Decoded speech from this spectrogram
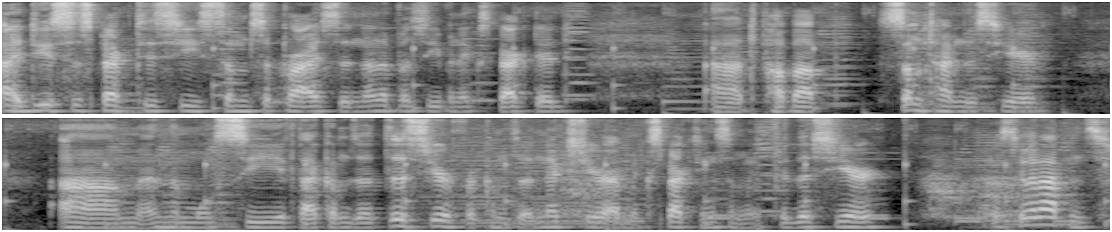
I, I, do suspect to see some surprise that none of us even expected uh, to pop up sometime this year. Um, and then we'll see if that comes out this year, if it comes out next year. I'm expecting something for this year. We'll see what happens.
